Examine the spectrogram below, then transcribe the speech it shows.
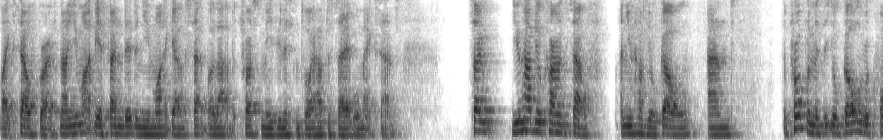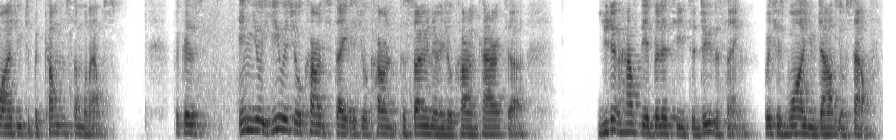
like self growth. Now you might be offended and you might get upset by that, but trust me, if you listen to what I have to say, it will make sense. So you have your current self and you have your goal, and the problem is that your goal requires you to become someone else. Because in your you as your current state, as your current persona, as your current character, you don't have the ability to do the thing, which is why you doubt yourself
